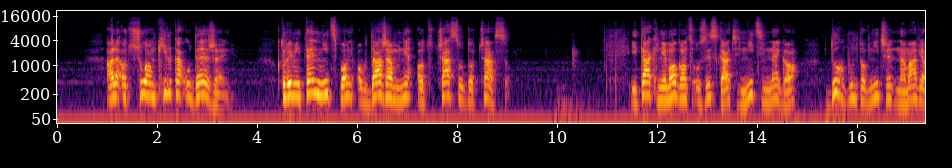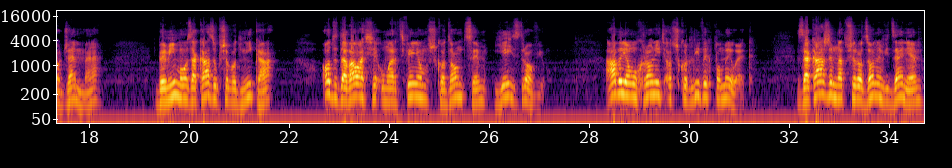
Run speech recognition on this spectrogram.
ale odczułam kilka uderzeń, którymi ten nicpoń obdarza mnie od czasu do czasu. I tak, nie mogąc uzyskać nic innego, duch buntowniczy namawiał Dżemmę, by mimo zakazu przewodnika oddawała się umartwieniom szkodzącym jej zdrowiu aby ją uchronić od szkodliwych pomyłek. Za każdym nadprzyrodzonym widzeniem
